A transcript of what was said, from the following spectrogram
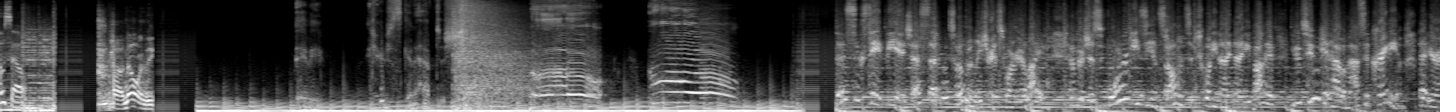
Also, Uh, not only Baby, you're just gonna have to sh- oh! Oh! This 68 VHS set will totally transform your life. And for just four easy installments of $29.95, you too can have a massive cranium that you're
